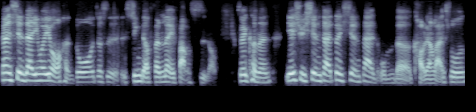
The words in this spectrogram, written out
但是现在因为又有很多就是新的分类方式哦。所以可能，也许现在对现在我们的考量来说，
